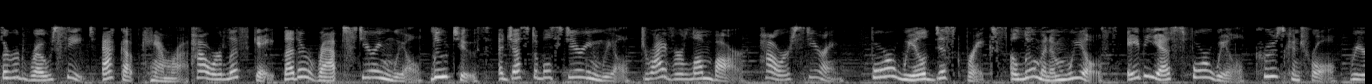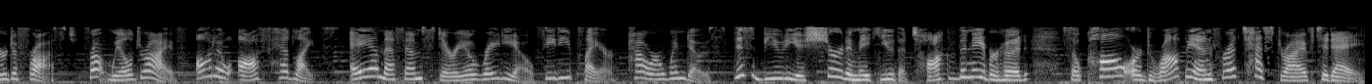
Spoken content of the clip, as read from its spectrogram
third row seat, backup camera, power liftgate, leather wrapped steering wheel, Bluetooth, adjustable steering wheel, driver lumbar, power steering, four-wheel disc brakes, aluminum wheels, ABS four-wheel, cruise control, rear defrost, front-wheel drive, auto-off headlights, AM-FM stereo radio, CD player, power windows. This beauty is sure to make you the talk of the neighborhood, so call or drop in for a test drive today.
